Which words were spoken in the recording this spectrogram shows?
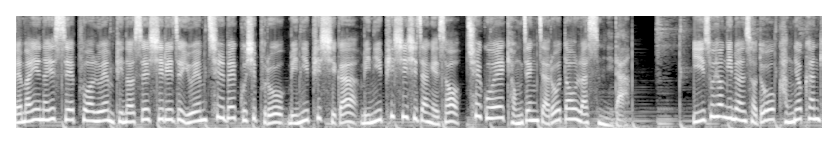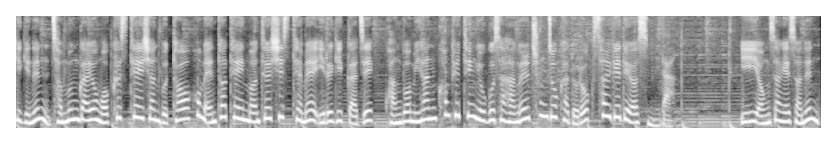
MINISFRUM 비너스 시리즈 UM790 프로 미니 PC가 미니 PC 시장에서 최고의 경쟁자로 떠올랐습니다. 이 소형이면서도 강력한 기기는 전문가용 워크스테이션부터 홈 엔터테인먼트 시스템에 이르기까지 광범위한 컴퓨팅 요구 사항을 충족하도록 설계되었습니다. 이 영상에서는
